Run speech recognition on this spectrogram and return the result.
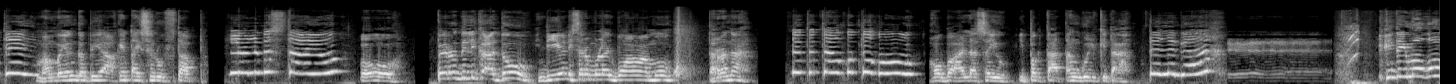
natin? Mamayang gabi aakit tayo sa rooftop. Lalabas tayo? Oo. Pero delikado. Hindi yan, isara mo lang yung bunganga mo. Tara na. Natatakot ako. Ako bahala sa'yo. Ipagtatanggol kita. Talaga? Hintay mo ako!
